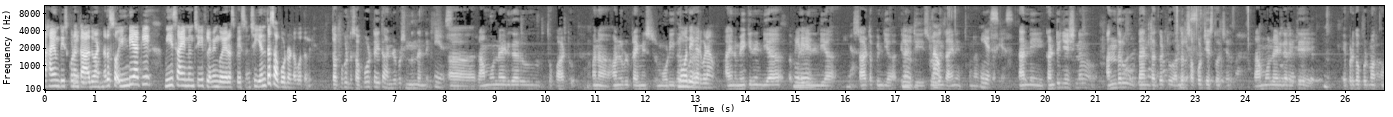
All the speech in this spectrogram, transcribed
సహాయం తీసుకోవడం కాదు అంటున్నారు. సో ఇండియాకి మీ సైడ్ నుంచి ఫ్లెమింగో ఏరోస్పేస్ నుంచి ఎంత సపోర్ట్ ఉండబోతుంది? తప్పకుండా సపోర్ట్ అయితే హండ్రెడ్ పర్సెంట్ ఉందండి. రామ్మోహన్ నాయుడు గారితో పాటు మన ఆనరబుల్ ప్రైమ్ మినిస్టర్ మోడీ గారు మోదీ గారు కూడా. ఆయన make in India made in India. Startup India ఇలాంటి స్లోగన్స్ ఆయన ఎత్తుకున్నారు ఎస్ ఎస్ దాన్ని కంటిన్యూషన్ అందరూ దాని తగ్గట్టు అందరూ సపోర్ట్ చేస్తూ వచ్చారు. రామ్మోహన్ నాయుడు గారు అయితే ఎప్పటికప్పుడు మాకు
